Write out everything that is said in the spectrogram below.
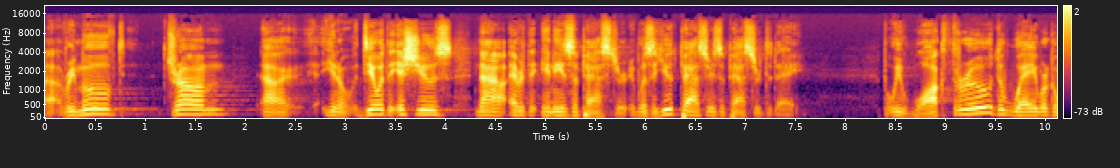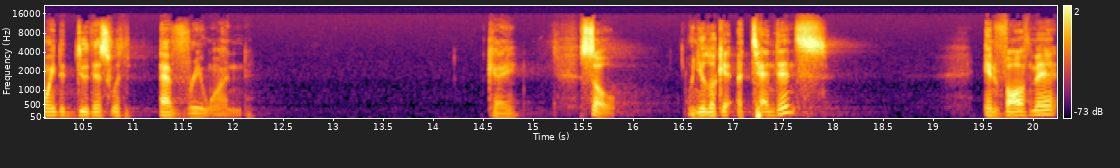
uh, removed, drum, uh, you know, deal with the issues. Now, everything, and he's a pastor. It was a youth pastor, he's a pastor today. But we walk through the way we're going to do this with everyone. Okay? So, when you look at attendance, involvement,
